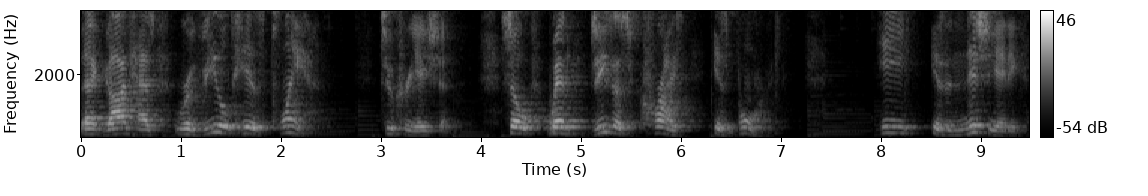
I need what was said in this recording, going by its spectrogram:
that God has revealed his plan to creation. So when Jesus Christ is born, he is initiating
